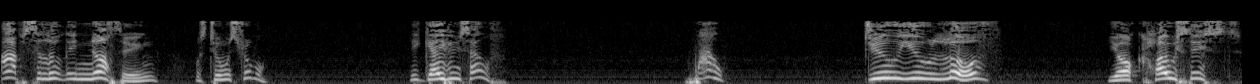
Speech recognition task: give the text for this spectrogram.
absolutely nothing, was too much trouble. He gave himself. Wow. Do you love your closest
